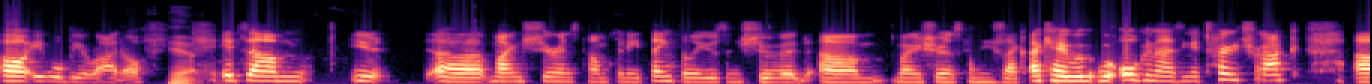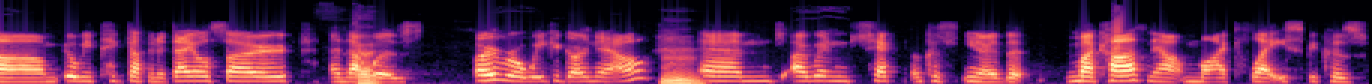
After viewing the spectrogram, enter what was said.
Oh, it will be a write off. Yeah. It's um you know, uh, my insurance company, thankfully, was insured. Um, my insurance company's like, okay, we're, we're organizing a tow truck. Um, it'll be picked up in a day or so, and that okay. was over a week ago now. Mm. And I went and checked because you know that my car's now at my place because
